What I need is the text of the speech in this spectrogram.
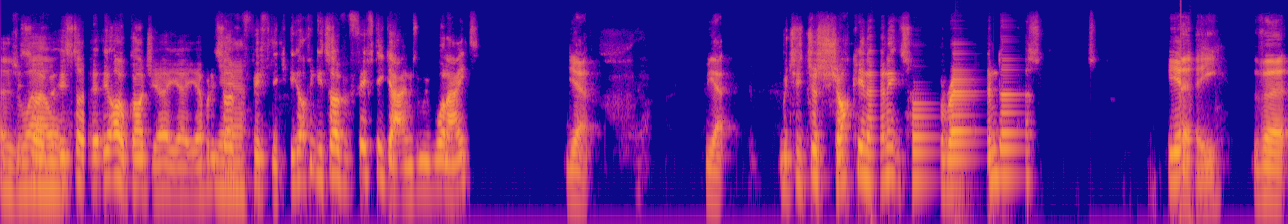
as it's well. Over, it's, oh god, yeah, yeah, yeah. But it's yeah. over fifty. I think it's over fifty games, and we've won eight. Yeah, yeah. Which is just shocking, and it's horrendous. Yeah, that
